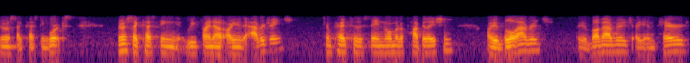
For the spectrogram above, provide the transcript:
neuropsych testing works neuropsych testing, we find out are you in the average range compared to the same normative population? Are you below average? Are you above average? Are you impaired?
